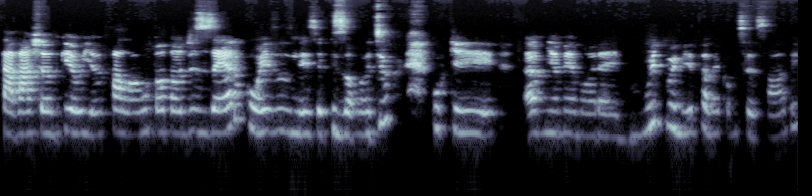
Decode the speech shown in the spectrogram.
tava achando que eu ia falar um total de zero coisas nesse episódio, porque a minha memória é muito bonita, né, como vocês sabem.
